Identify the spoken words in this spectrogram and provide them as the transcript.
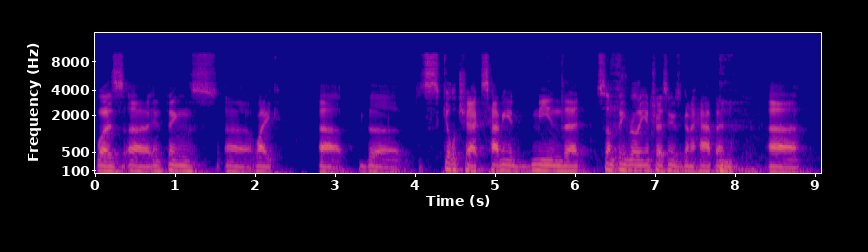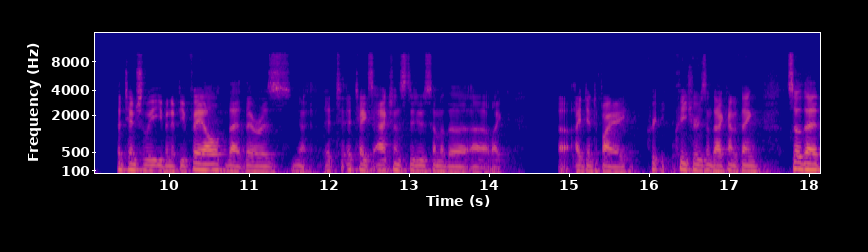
was uh, in things uh, like. Uh, the skill checks having it mean that something really interesting is going to happen potentially even if you fail that there is you know, it, it takes actions to do some of the like uh, identify cre- creatures and that kind of thing, so that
